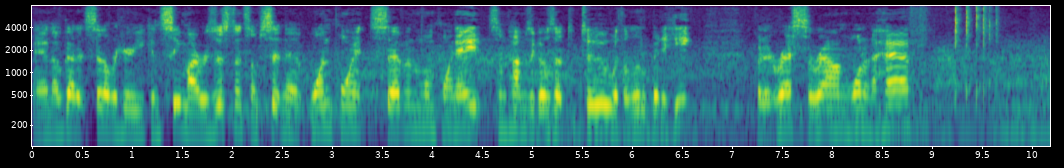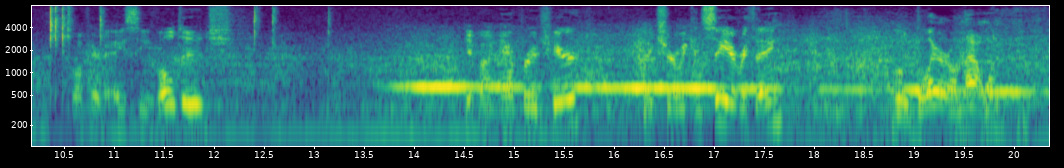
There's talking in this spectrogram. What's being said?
and I've got it set over here. You can see my resistance. I'm sitting at 1.7 1.8 sometimes it goes up to 2 with a little bit of heat but it rests around one and a half. Go up here to AC voltage. Get my amperage here. Make sure we can see everything. A little glare on that one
